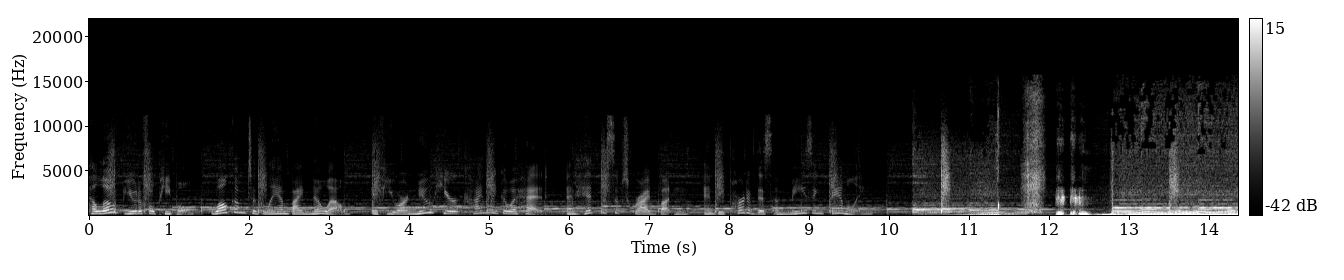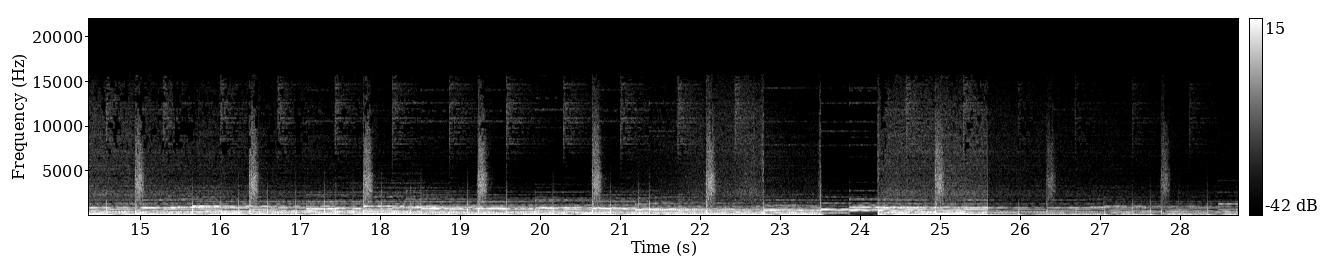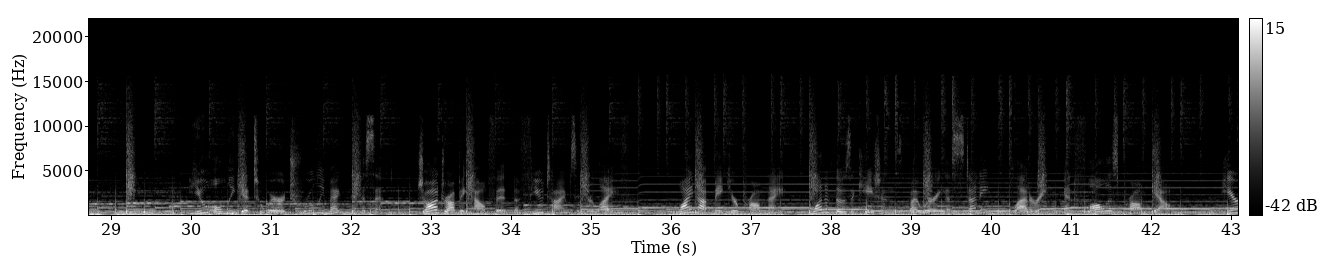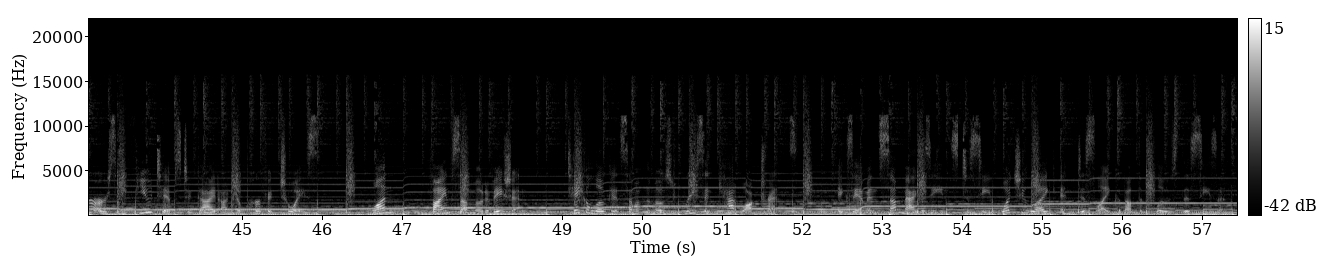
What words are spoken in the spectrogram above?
Hello, beautiful people. Welcome to Glam by Noel. If you are new here, kindly go ahead and hit the subscribe button and be part of this amazing family. get to wear a truly magnificent, jaw-dropping outfit a few times in your life. Why not make your prom night one of those occasions by wearing a stunning, flattering, and flawless prom gown? Here are some few tips to guide on your perfect choice. 1. Find some motivation. Take a look at some of the most recent catwalk trends. Examine some magazines to see what you like and dislike about the clothes this season.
